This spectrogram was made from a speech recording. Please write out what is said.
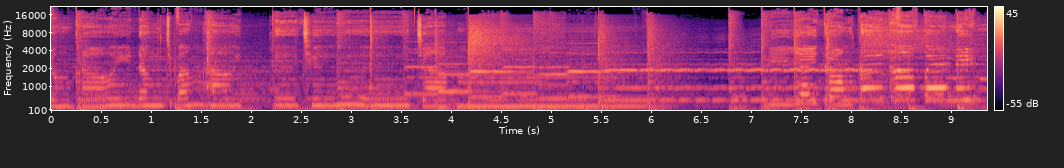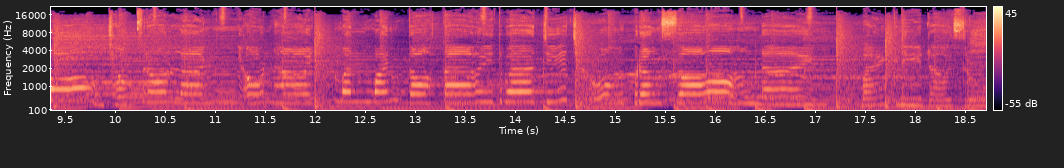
ចុងក្រោយដឹងច្បាស់ហើយគឺឈឺចាប់និយាយត្រង់ទៅថាពេលនេះបងឈប់ស្រឡាញ់អូនហើយមិនបាញ់តោះតាយធ្វើជាជ្រួងប្រឹងសមដែងបែកគ្នាដោយស្រួល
